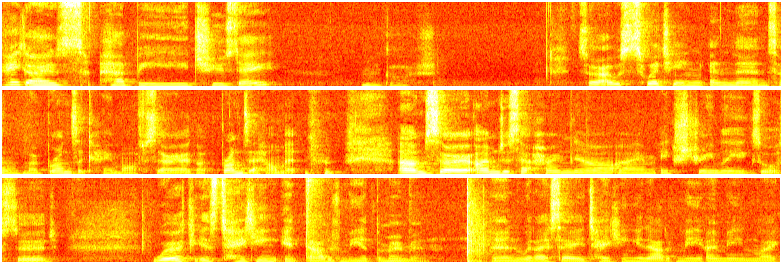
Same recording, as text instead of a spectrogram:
Hey guys, happy Tuesday. Oh my gosh. So I was sweating and then some of my bronzer came off. Sorry, I got bronzer helmet. um, so I'm just at home now. I'm extremely exhausted. Work is taking it out of me at the moment. And when I say taking it out of me, I mean like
